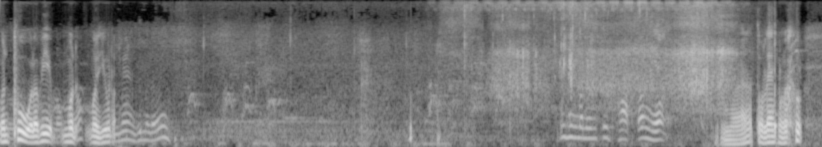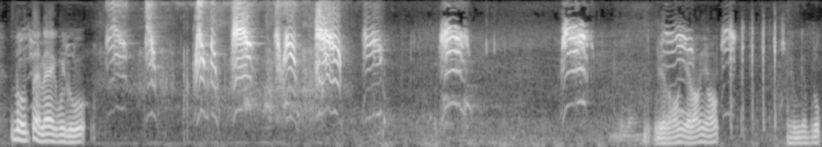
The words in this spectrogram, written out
มันผูแล้วพี่หมดหมดอายุแล้วแม่งขึ้นมาเลย นี่ยิงมันคือผักต้องเงี้ยมาตัวแรกของเราโดนแต่แรกไม่รู้อย่าร้องอย่าร้องอย่าร้องเงียบๆลุก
